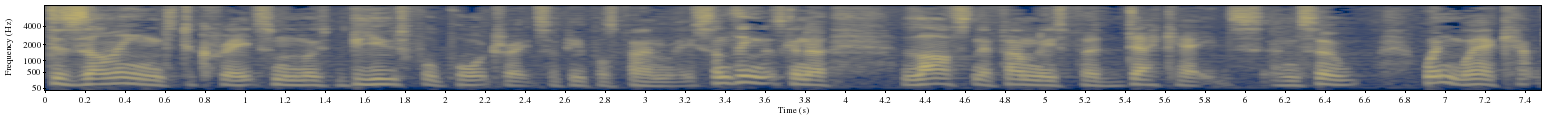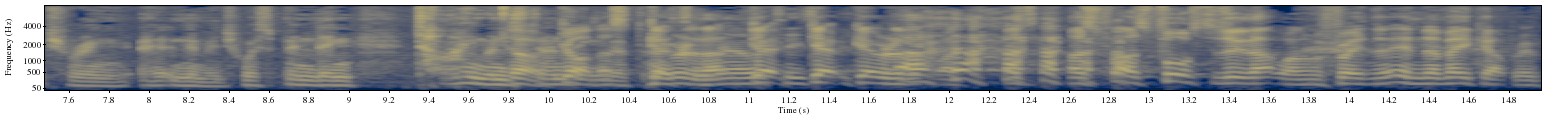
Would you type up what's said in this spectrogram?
designed to create some of the most beautiful portraits of people's families, something that's going to last in their families for decades. And so when we're capturing an image, we're spending time understanding oh, God, the get rid of that. Get, get, get rid of that one. I was, I, was, I was, forced to do that one, I'm afraid, in the, makeup room.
